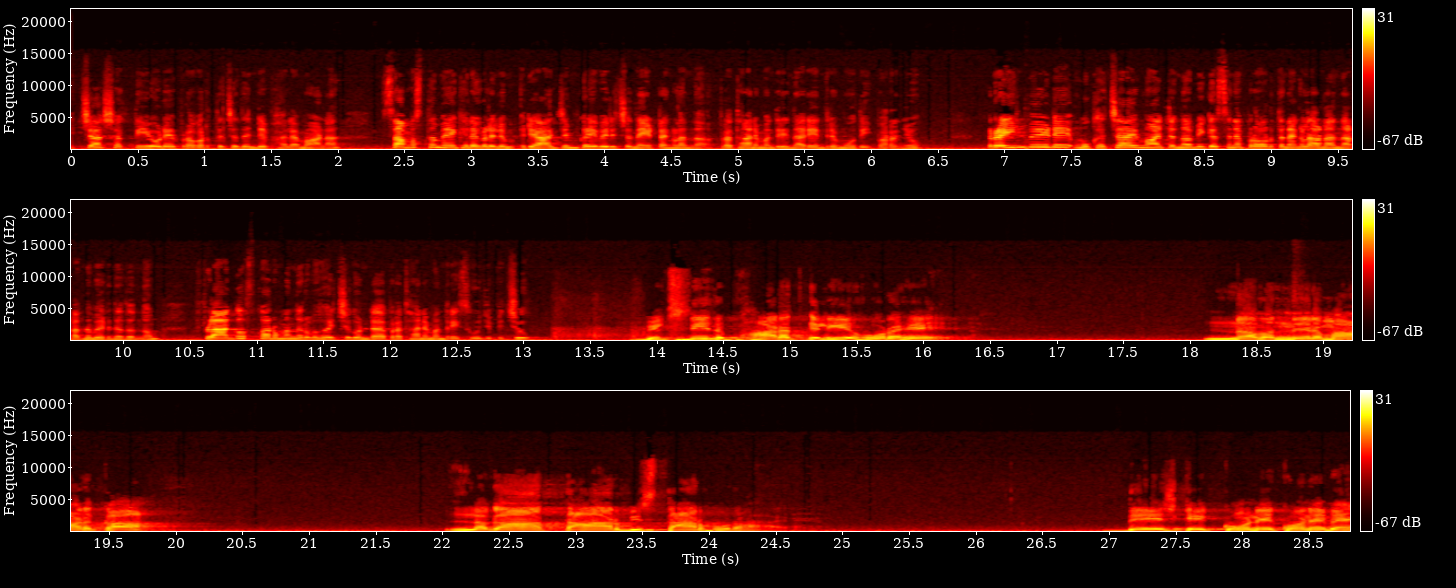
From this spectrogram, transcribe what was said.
ഇച്ഛാശക്തിയോടെ പ്രവർത്തിച്ചതിന്റെ ഫലമാണ് സമസ്ത മേഖലകളിലും രാജ്യം കൈവരിച്ച നേട്ടങ്ങളെന്ന് പ്രധാനമന്ത്രി നരേന്ദ്രമോദി പറഞ്ഞു. റെയിൽവേയുടെ മുഖച്ഛായ മാറ്റുന്ന വികസന പ്രവർത്തനങ്ങളാണ് നടന്നുവരുന്നതെന്നും ഫ്ളാഗ് ഓഫ് കർമ്മം നിർവഹിച്ചുകൊണ്ട് പ്രധാനമന്ത്രി സൂചിപ്പിച്ചു. विकसित भारत के लिए हो रहे नव निर्माण का लगातार विस्तार हो रहा है देश के कोने कोने में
